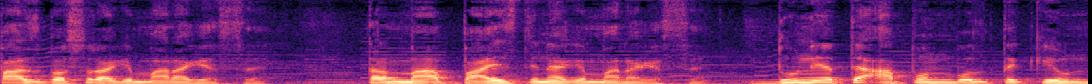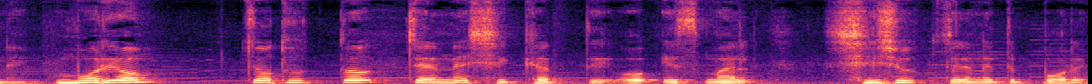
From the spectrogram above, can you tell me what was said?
পাঁচ বছর আগে মারা গেছে। তার মা বাইশ দিন আগে মারা গেছে। দুনিয়াতে আপন বলতে কেউ নেই। মরিয়ম চতুর্থ শ্রেণির শিক্ষার্থী ও ইসমাইল শিশু শ্রেণীতে পড়ে।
